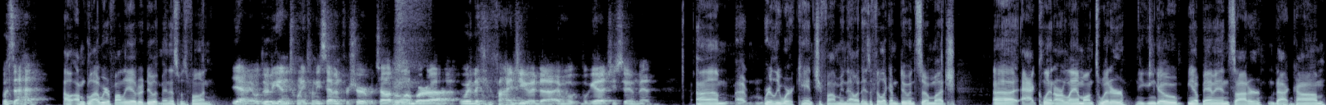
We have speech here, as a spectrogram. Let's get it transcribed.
What's that? I- I'm glad we were finally able to do it, man. This was fun. Yeah, man, we'll do it again in 2027 for sure. But tell everyone where uh, where they can find you, and uh, and we'll, we'll get at you soon, man. Um, I, really, where can't you find me nowadays? I feel like I'm doing so much. Uh, at Clint R. Lamb on Twitter. You can go, you know, BamaInsider.com.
